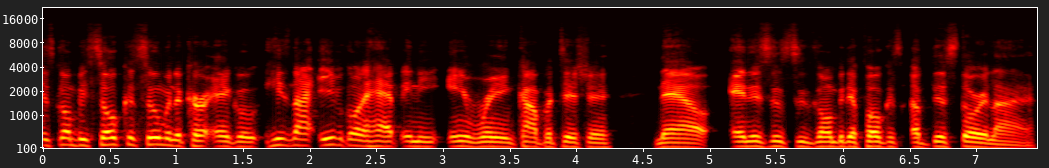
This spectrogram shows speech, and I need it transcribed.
it's going to be so consuming to Kurt Angle, he's not even going to have any in ring competition now, and this is going to be the focus of this storyline.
